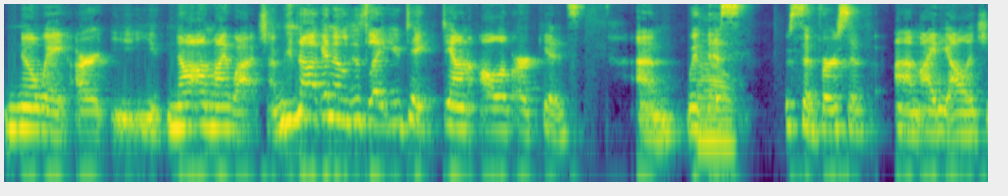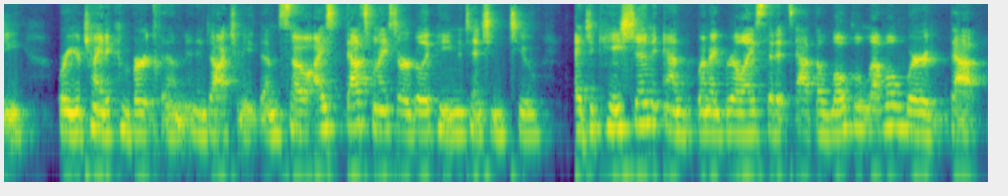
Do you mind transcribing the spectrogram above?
no way are you not on my watch i'm not going to just let you take down all of our kids um, with wow. this subversive um, ideology where you're trying to convert them and indoctrinate them. So I, that's when I started really paying attention to education. And when I realized that it's at the local level where that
